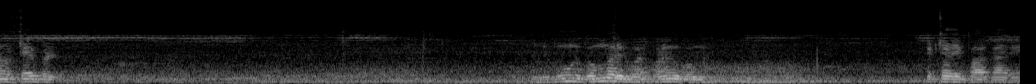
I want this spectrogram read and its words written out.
ஒரு டேபிள் அந்த மூணு பொம்மை இருக்கு பாரு குரங்கு பொம்மை. கெட்டதை பார்க்காதே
